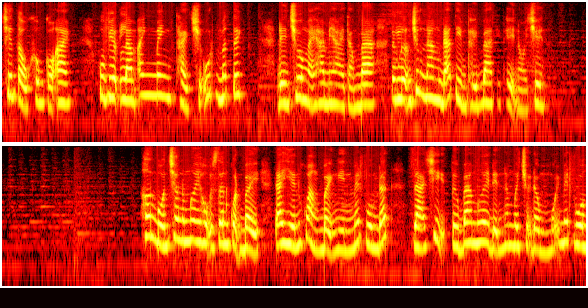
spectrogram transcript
trên tàu không có ai. Vụ việc làm anh Minh, Thạch chị Út mất tích. Đến trưa ngày 22 tháng 3, lực lượng chức năng đã tìm thấy ba thi thể nói trên. Hơn 450 hộ dân quận 7 đã hiến khoảng 7.000 m2 đất, giá trị từ 30 đến 50 triệu đồng mỗi mét vuông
